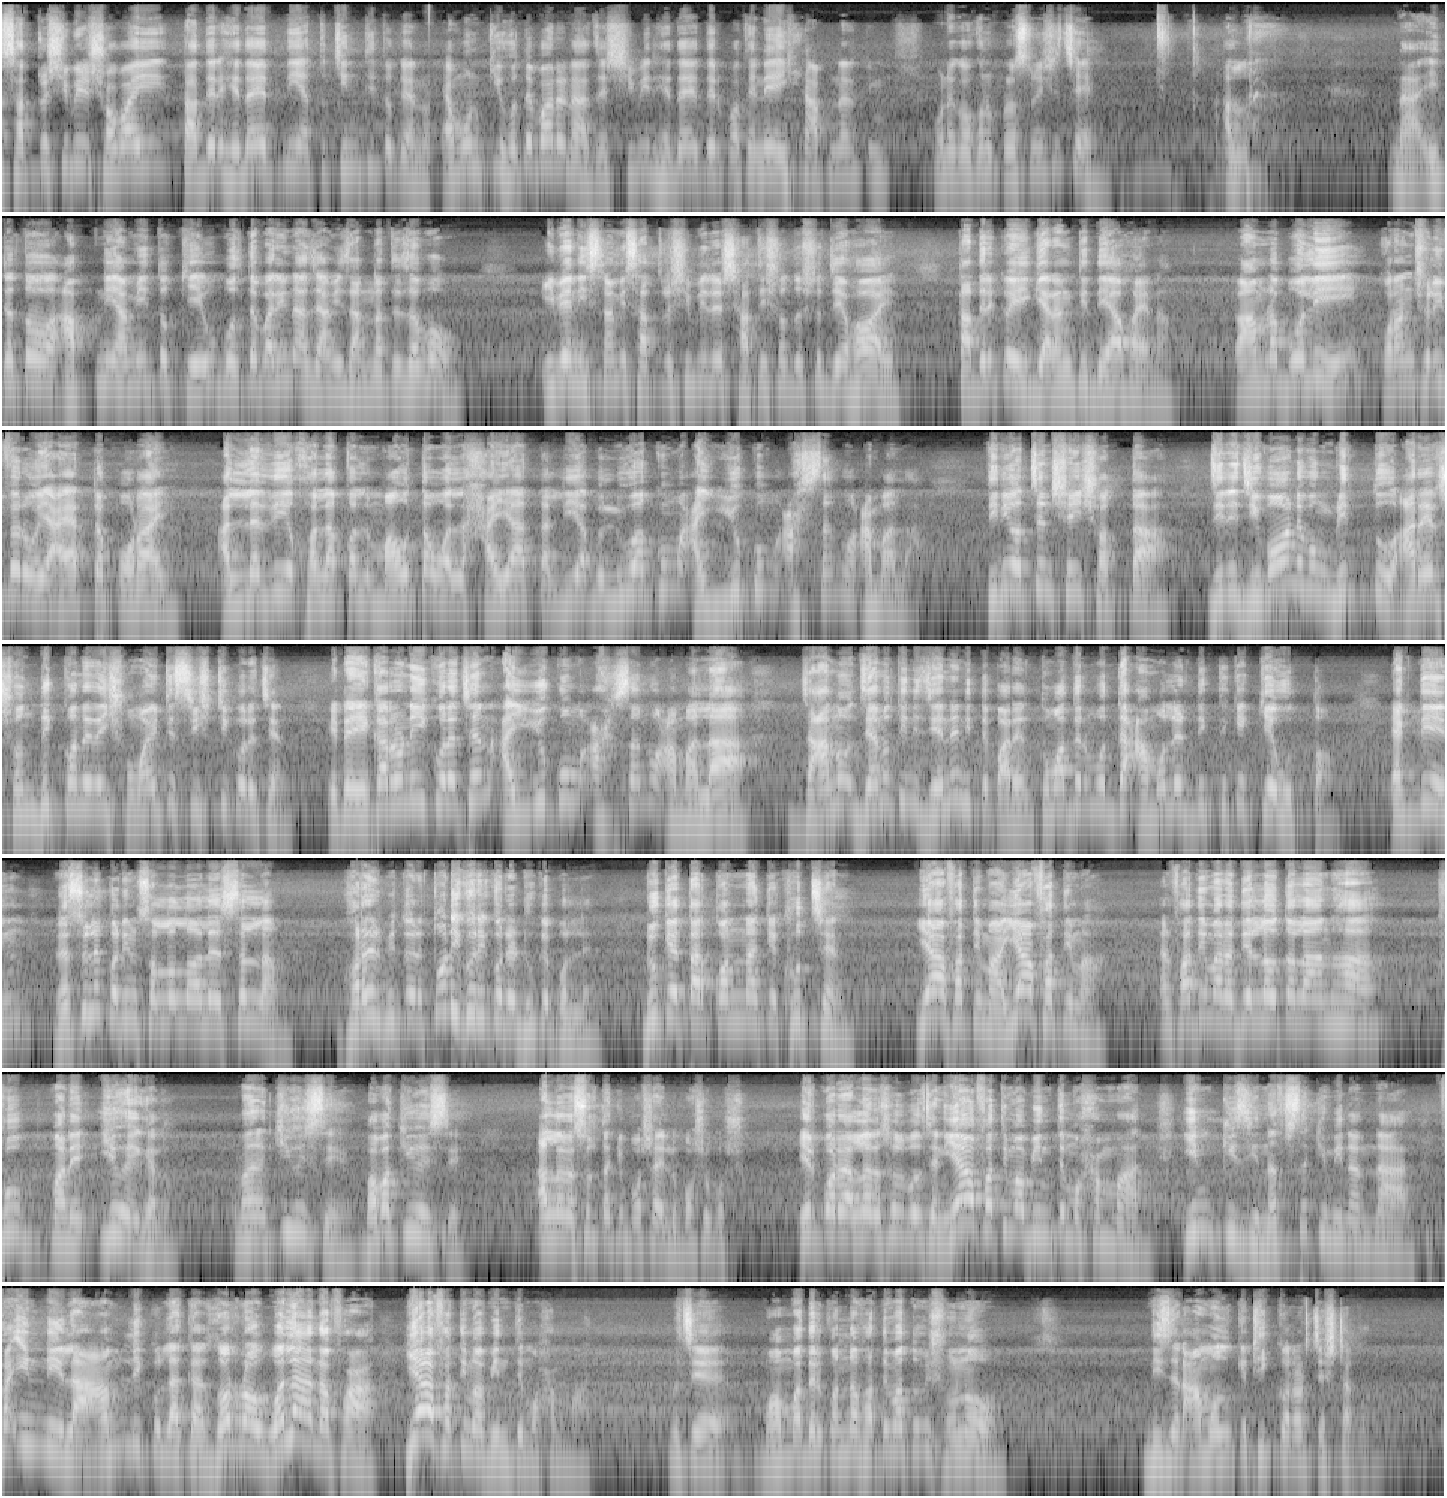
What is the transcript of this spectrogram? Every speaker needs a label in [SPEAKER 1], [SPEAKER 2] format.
[SPEAKER 1] ছাত্র শিবির সবাই তাদের হেদায়েত নিয়ে এত চিন্তিত কেন? এমন কি হতে পারে না যে শিবির হেদায়েতের পথে নেই? আপনার কি মনে কখনো প্রশ্ন এসেছে? আল্লাহ, না, এটা তো আপনি, আমি তো কেউ বলতে পারি না যে আমি জান্নাতে যাব। ইভেন ইসলামী ছাত্র শিবিরের সাথী সদস্য যে হয় তাদেরকে এই গ্যারান্টি দেওয়া হয় না। তো আমরা বলি, কোরআন শরীফের ওই আয়াতটা পড়াই আল্লাদি খলাকল মাউতা ওয়াল হায়াত লিয়াবলুয়াকুম আইয়ুকুম আহসানু আমালা। তিনি হচ্ছেন সেই সত্তা। যিনি জীবন এবং মৃত্যু আর এর সন্ধিক্ষণের এই সময়টি সৃষ্টি করেছেন, এটা এ কারণেই করেছেন, আইয়ুকুম আহসানু আমালা, জানো, যেন তিনি জেনে নিতে পারেন তোমাদের মধ্যে আমলের দিক থেকে কে উত্তম। একদিন রসুল করিম সাল্লা সাল্লাম ঘরের ভিতরে তড়িঘড়ি করে ঢুকে পড়লেন। ঢুকে তার কন্যাকে খুঁজছেন, ইয়া ফাতিমা ইয়া ফাতিমা। ফাতিমা রাদি আল্লাহ তালা আনহা খুব মানে ই হয়ে গেল। মানে কি হয়েছে বাবা কি হয়েছে আল্লাহ রসুল তাকে বসাইলো, বসো বসো। এরপরে আল্লাহ রসুল বলছেন, ইয়া ফাতিমা বিনতে মোহাম্মদ, ইনকিজি নফসাকি মিনান্নার ফা ইন্নি লা আমলিকুল্লাকা জররা ওয়ালা নাফা ইয়া ফাতিমা বিনতে মোহাম্মদ। বলছে, মোহাম্মদের কন্যা ফাতিমা, তুমি শোনো, নিজের আমলকে ঠিক করার চেষ্টা করো।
